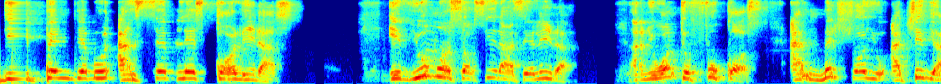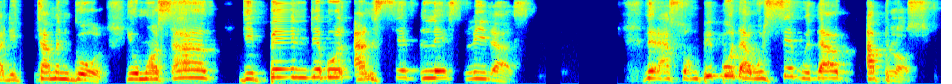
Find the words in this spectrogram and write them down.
dependable and selfless core leaders. If you must succeed as a leader and you want to focus and make sure you achieve your determined goal, you must have dependable and selfless leaders. There are some people that will save without applause.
